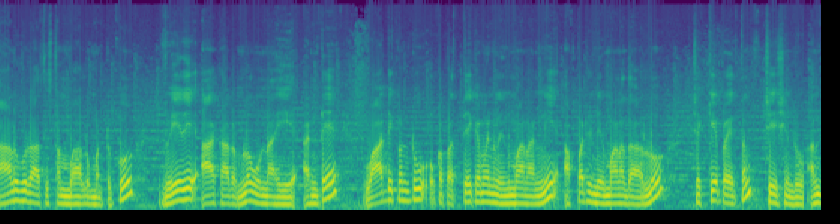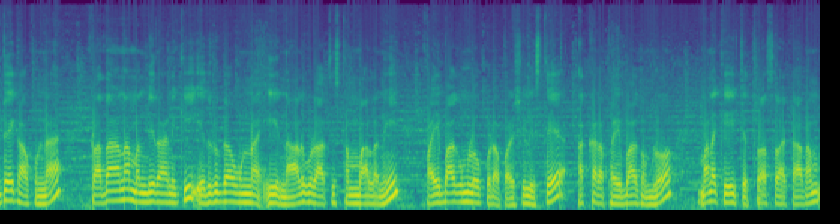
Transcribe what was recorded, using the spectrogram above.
నాలుగు రాతి స్తంభాలు మట్టుకు వేరే ఆకారంలో ఉన్నాయి. అంటే వాటికంటూ ఒక ప్రత్యేకమైన నిర్మాణాన్ని అప్పటి నిర్మాణదారులు చెక్కే ప్రయత్నం చేసిండ్రు. అంతేకాకుండా ప్రధాన మందిరానికి ఎదురుగా ఉన్న ఈ నాలుగు రాతి స్తంభాలని పైభాగంలో కూడా పరిశీలిస్తే అక్కడ పైభాగంలో మనకి చతురస్రాకారం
